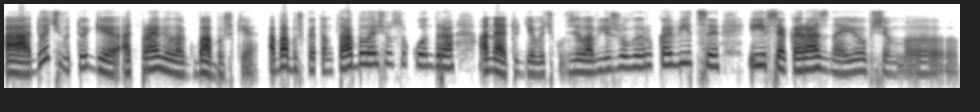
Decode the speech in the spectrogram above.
А дочь в итоге отправила к бабушке. А бабушка там та была еще сукондра, она эту девочку взяла в ежовые рукавицы и всякое разное ее, в общем, э,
